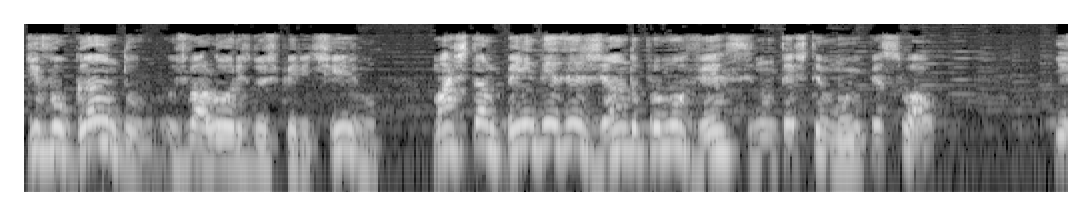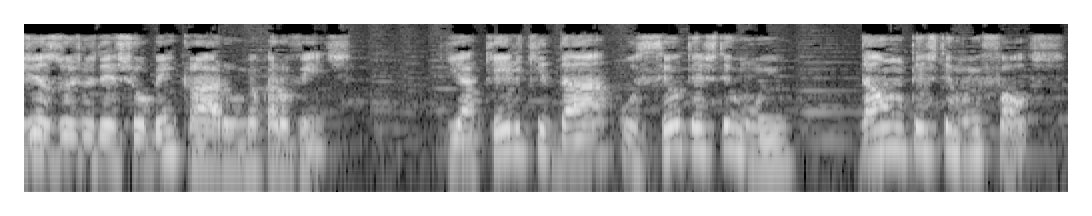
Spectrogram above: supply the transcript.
divulgando os valores do Espiritismo, mas também desejando promover-se num testemunho pessoal. E Jesus nos deixou bem claro, meu caro ouvinte, que aquele que dá o seu testemunho dá um testemunho falso.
